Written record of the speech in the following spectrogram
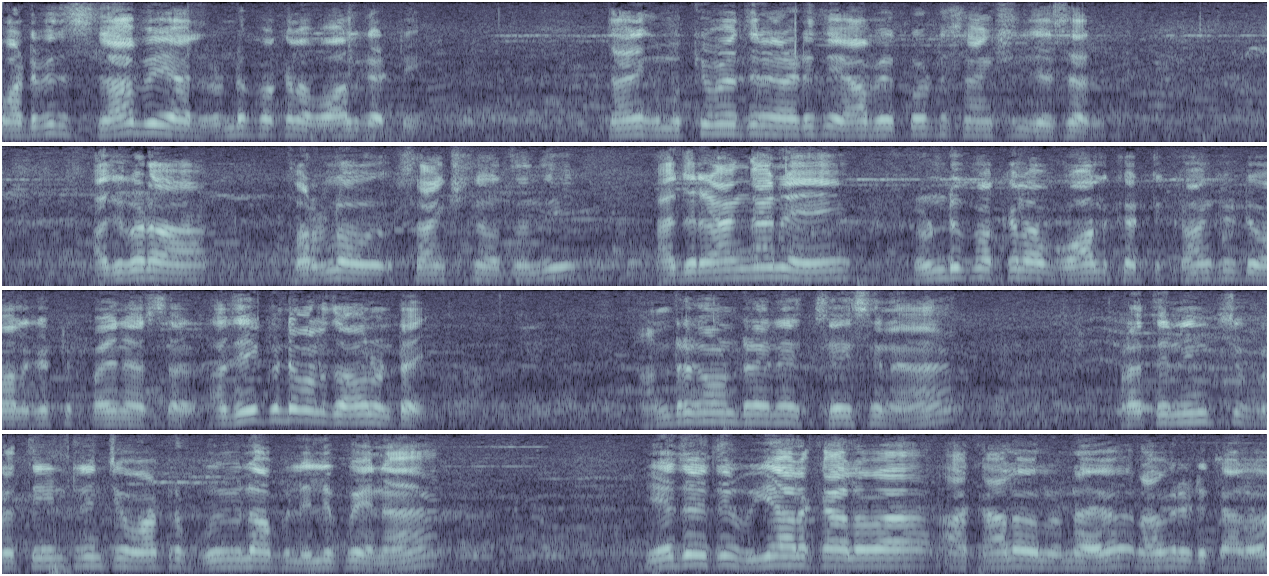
వాటి మీద స్లాబ్ వేయాలి రెండు పక్కల వాల్ కట్టి. దానికి ముఖ్యమంత్రి గారు అడిగితే యాభై కోట్లు శాంక్షన్ చేశారు. అది కూడా త్వరలో శాంక్షన్ అవుతుంది. అది రాగానే రెండు పక్కల వాల్ కట్టి కాంక్రీట్ వాల్ కట్టి పైన వేస్తారు. అది వేయకుంటే వాళ్ళ దోమలు ఉంటాయి. అండర్ గ్రౌండ్ డ్రైనేజ్ చేసిన ప్రతి నుంచి ప్రతి ఇంటి నుంచి వాటర్ భూమి లోపల వెళ్ళిపోయినా ఏదైతే ఉయ్యాల కాలువ ఆ కాలువలు ఉన్నాయో రామిరెడ్డి కాలువ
